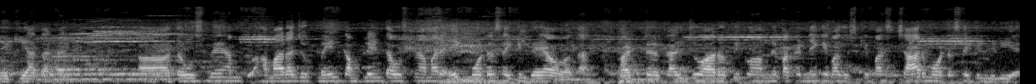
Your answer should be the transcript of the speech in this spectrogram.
ने किया था कल। तो उसमें हम, हमारा जो मेन कंप्लेंट था, उसमें हमारा एक मोटरसाइकिल गया हुआ था। बट कल जो आरोपी को हमने पकड़ने के बाद उसके पास चार मोटरसाइकिल मिली है।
